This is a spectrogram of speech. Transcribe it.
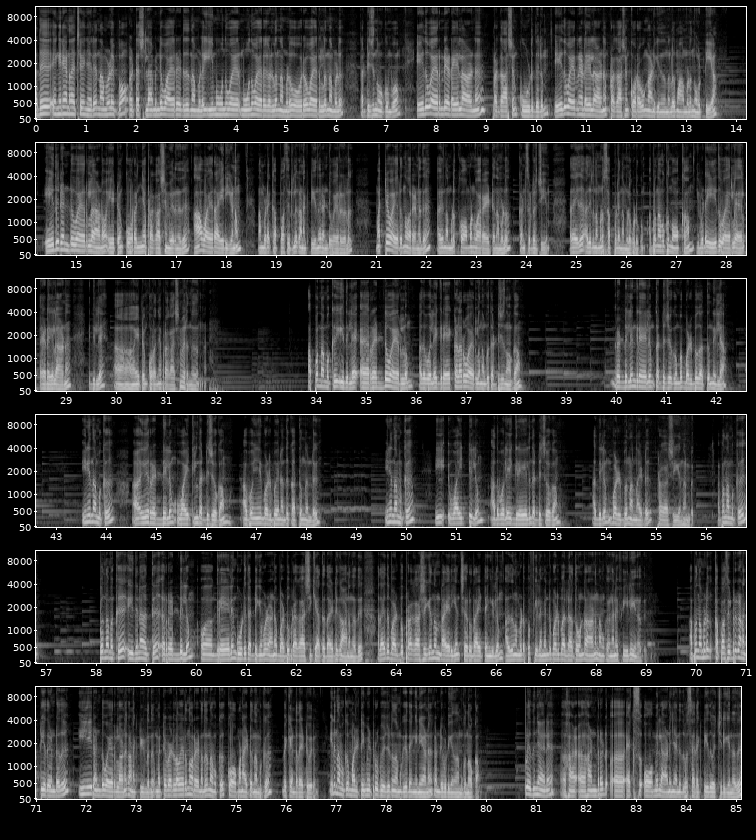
അത് എങ്ങനെയാണെന്ന് വെച്ച് കഴിഞ്ഞാൽ നമ്മളിപ്പോൾ ടച്ച് ലാമ്പിന്റെ വയർ എടുത്ത് നമ്മൾ ഈ മൂന്ന് വയർ മൂന്ന് വയറുകളിലും നമ്മൾ ഓരോ വയറിലും നമ്മൾ തട്ടിച്ച് നോക്കുമ്പോൾ ഏത് വയറിന്റെ ഇടയിലാണ് പ്രകാശം കൂടുതലും ഏത് വയറിന്റെ ഇടയിലാണ് പ്രകാശം കുറവും കാണിക്കുന്നത് എന്നുള്ളത് നമ്മൾ നോട്ട് ചെയ്യുക. ഏത് രണ്ട് വയറിലാണോ ഏറ്റവും കുറഞ്ഞ പ്രകാശം വരുന്നത്? ആ വയറായിരിക്കണം നമ്മുടെ കപ്പാസിറ്ററിൽ കണക്ട് ചെയ്യുന്ന രണ്ട് വയറുകൾ. മറ്റേ വയർ എന്ന് പറയുന്നത് അത് നമ്മൾ കോമൺ വയറായിട്ട് നമ്മൾ കൺസിഡർ ചെയ്യും. അതായത് അതിൽ നമ്മൾ സപ്ലൈ നമ്മൾ കൊടുക്കും. അപ്പോൾ നമുക്ക് നോക്കാം ഇവിടെ ഏത് വയറിലെ ഇടയിലാണ് ഇതിലെ ഏറ്റവും കുറഞ്ഞ പ്രകാശം വരുന്നതെന്ന്. അപ്പോൾ നമുക്ക് ഇതിലെ റെഡ് വയറിലും അതുപോലെ ഗ്രേ കളർ വയറിലും നമുക്ക് തട്ടിച്ച് നോക്കാം. റെഡിലും ഗ്രേയിലും തട്ടിച്ച് നോക്കുമ്പോൾ ബൾബ് കത്തുന്നില്ല. ഇനി നമുക്ക് ഈ റെഡിലും വൈറ്റിലും തട്ടിച്ച് നോക്കാം. അപ്പോൾ ഈ ബൾബ് അതിനകത്ത് കത്തുന്നുണ്ട്. ഇനി നമുക്ക് ഈ വൈറ്റിലും അതുപോലെ ഈ ഗ്രേയിലും തട്ടിച്ച് നോക്കാം. അതിലും ബൾബ് നന്നായിട്ട് പ്രകാശിക്കുന്നുണ്ട്. അപ്പോൾ നമുക്ക് ഇപ്പോൾ നമുക്ക് ഇതിനകത്ത് റെഡിലും ഗ്രേയിലും കൂടി തട്ടിക്കുമ്പോഴാണ് ബൾബ് പ്രകാശിക്കാത്തതായിട്ട് കാണുന്നത്. അതായത് ബൾബ് പ്രകാശിക്കുന്നുണ്ടായിരിക്കാം ചെറുതായിട്ടെങ്കിലും. അത് നമ്മുടെ ഇപ്പോൾ ഫിലമെന്റ് ബൾബ് അല്ലാത്തതുകൊണ്ടാണ് നമുക്ക് അങ്ങനെ ഫീൽ ചെയ്യുന്നത്. അപ്പോൾ നമ്മൾ കപ്പാസിറ്റർ കണക്ട് ചെയ്തേണ്ടത് ഈ രണ്ട് വയറിലാണ് കണക്ട് ചെയ്യേണ്ടത്. മറ്റേ വെള്ള വയർ എന്ന് പറയുന്നത് നമുക്ക് കോമൺ ആയിട്ട് നമുക്ക് വെക്കേണ്ടതായിട്ട് വരും. ഇനി നമുക്ക് മൾട്ടിമീറ്റർ ഉപയോഗിച്ചിട്ട് നമുക്ക് ഇത് എങ്ങനെയാണ് കണ്ടുപിടിക്കുന്നത് നമുക്ക് നോക്കാം. ഇത് ഞാൻ ഹൺഡ്രഡ് എക്സ് ഓമിലാണ് ഞാനിത് സെലക്ട് ചെയ്ത് വെച്ചിരിക്കുന്നത്.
